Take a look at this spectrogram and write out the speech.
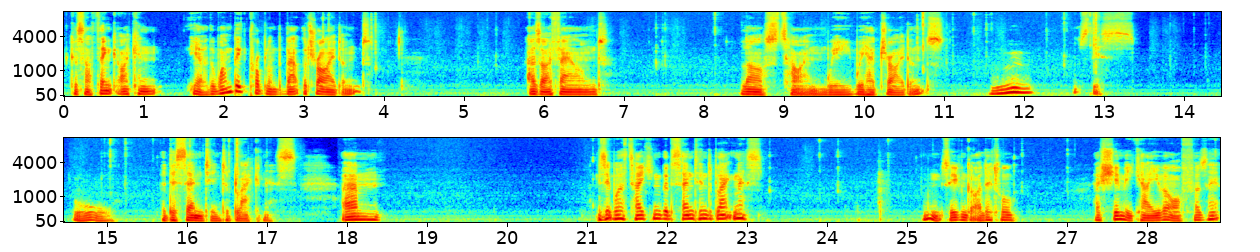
Because I think I can. Yeah, the one big problem about the trident, as I found last time we, we had tridents. What's this? Ooh, a descent into blackness. Um, is it worth taking the descent into blackness? Ooh, it's even got a little, a shimmy cave off, has it?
